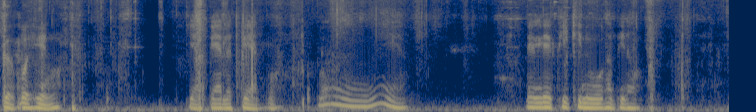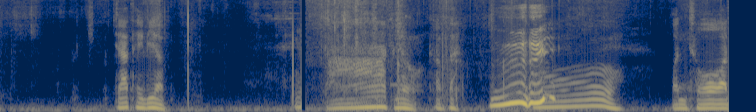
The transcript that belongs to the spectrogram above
เกือบบ่เห็นเกียบแปดเลยแปดบ่โอ้ยเรียกเรียกพี่กินูครับพี่น้องจัดให้เรียบตาพี่น้องครับไปโอ้วันชอน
